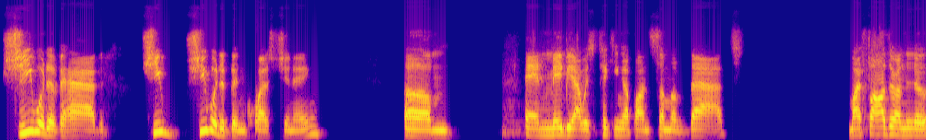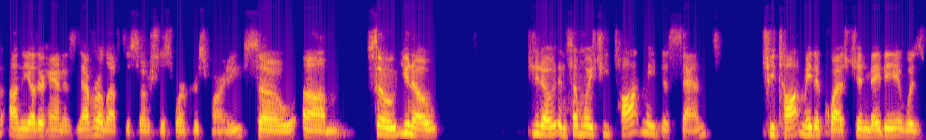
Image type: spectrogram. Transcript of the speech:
she would have had she she would have been questioning um, and maybe i was picking up on some of that. My father on the on the other hand has never left the socialist workers party so um, so you know you know in some ways she taught me dissent. She taught me to question. Maybe it was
